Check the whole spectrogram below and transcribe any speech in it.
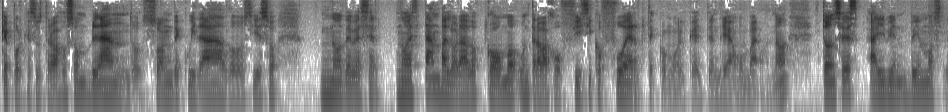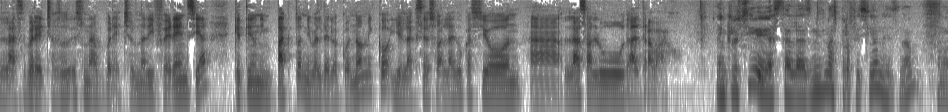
que porque sus trabajos son blandos, son de cuidados y eso no debe ser, no es tan valorado como un trabajo físico fuerte como el que tendría un varón, ¿no? Entonces ahí bien, vemos las brechas, es una brecha, una diferencia que tiene un impacto a nivel de lo económico y el acceso a la educación, a la salud, al trabajo. Inclusive hasta las mismas profesiones, ¿no? Como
